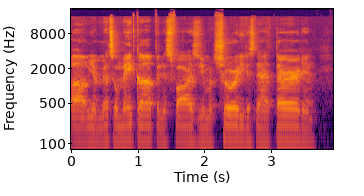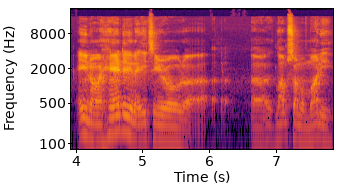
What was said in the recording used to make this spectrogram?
um, your mental makeup and as far as your maturity, this, that, and third, and and you know, handing an 18 year old uh, uh, lump sum of money,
